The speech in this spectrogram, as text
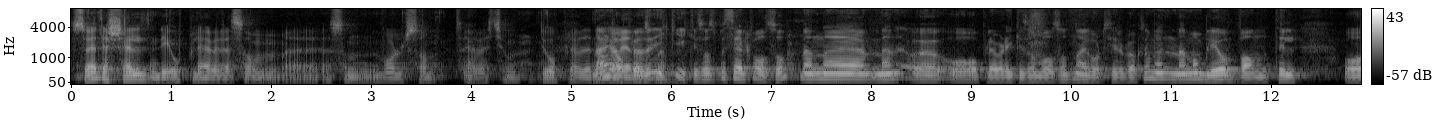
så er det sjelden de opplever det som, eh, som voldsomt. Jeg vet ikke om du opplever det Nei, jeg opplevde det ikke, ikke så spesielt voldsomt, men, eh, men, og opplever det ikke som voldsomt når jeg går til kiropraktor, men, men man blir jo vant til å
